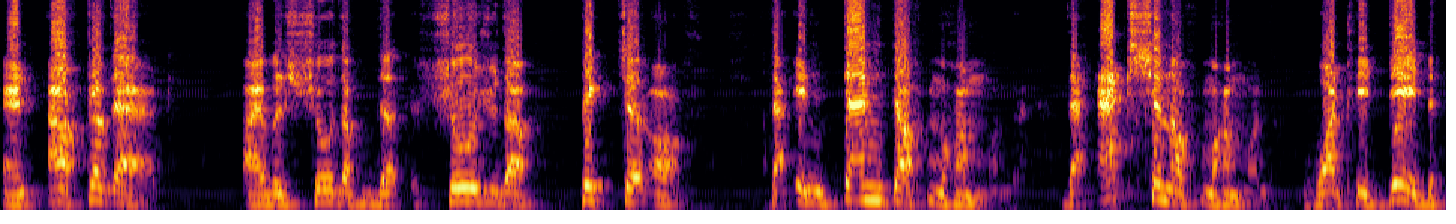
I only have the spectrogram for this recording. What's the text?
and after that I will show the, the show you the picture of the intent of Muhammad, the action of Muhammad, what he did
